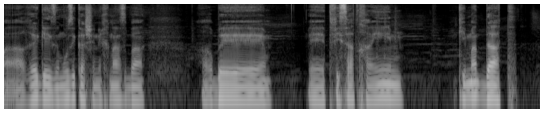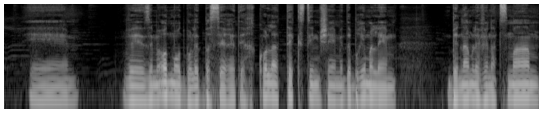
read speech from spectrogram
הרגעי זה מוזיקה שנכנס בה הרבה אה, תפיסת חיים, כמעט דת. אה, וזה מאוד מאוד בולט בסרט, איך כל הטקסטים שהם מדברים עליהם בינם לבין עצמם,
